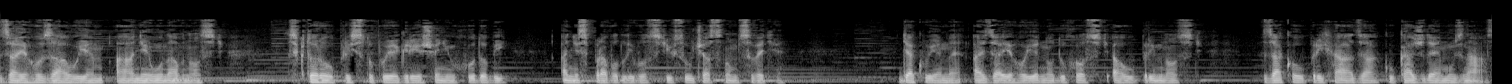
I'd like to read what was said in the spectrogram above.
Za jeho záujem a neúnavnosť, s ktorou pristupuje k riešeniu chudoby a nespravodlivosti v súčasnom svete. Ďakujeme aj za jeho jednoduchosť a úprimnosť, za akou prichádza ku každému z nás,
